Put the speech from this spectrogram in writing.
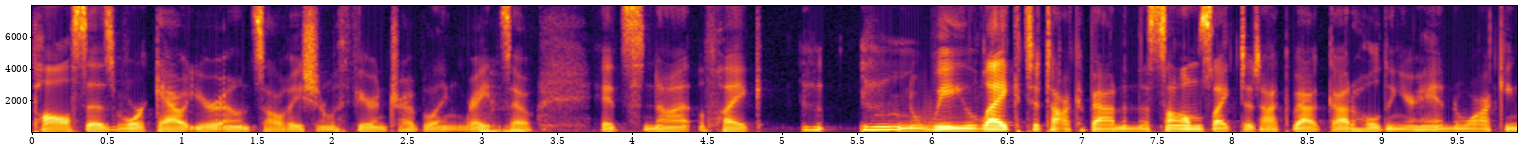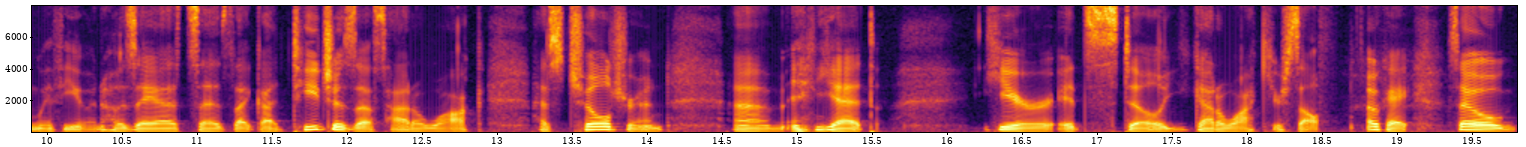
Paul says, work out your own salvation with fear and trembling. Right. Mhm. So, it's not like we like to talk about, and the Psalms like to talk about God holding your hand and walking with you. And Hosea says that God teaches us how to walk as children, um, and yet here it's still you got to walk yourself. Okay, so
